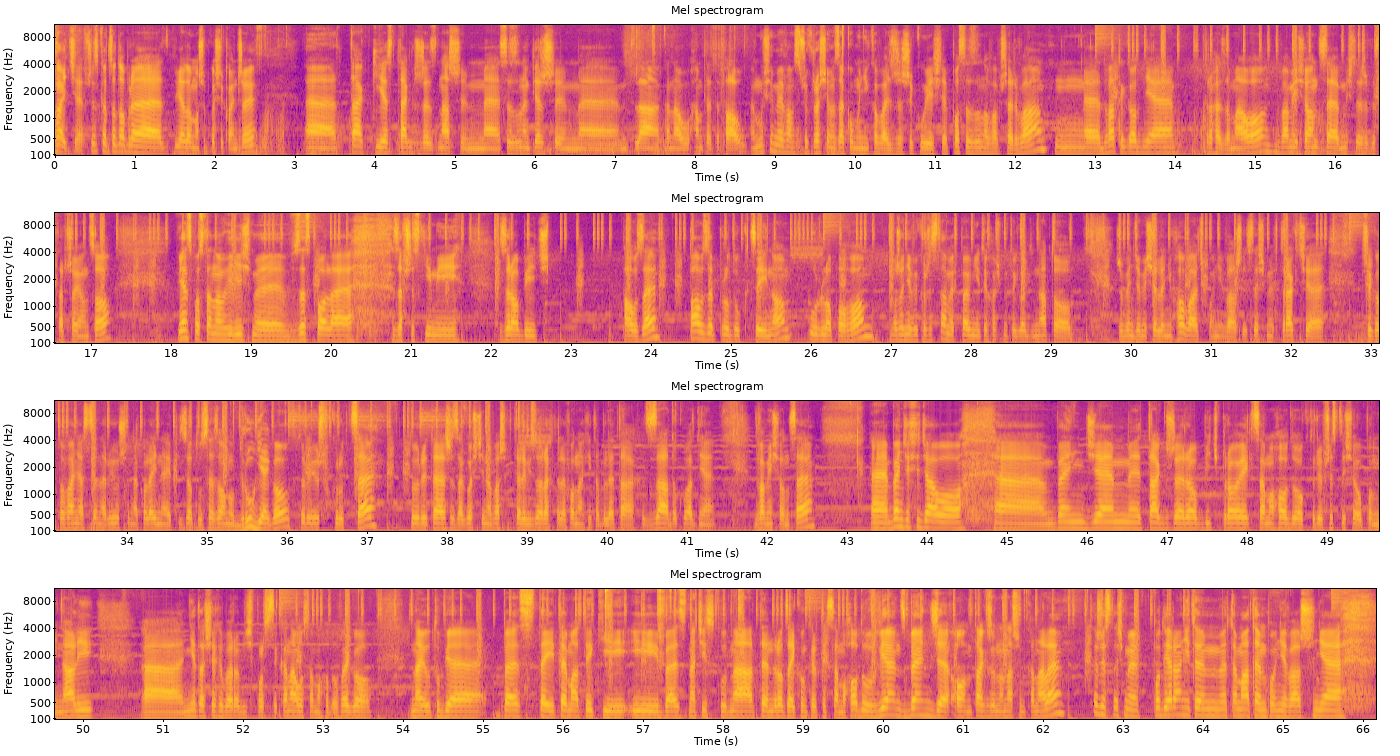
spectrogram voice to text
Słuchajcie, wszystko co dobre, wiadomo, szybko się kończy. E, tak jest także z naszym e, sezonem pierwszym e, dla kanału Hample TV. Musimy Wam z przykrością zakomunikować, że szykuje się posezonowa przerwa. Mm, e, Dwa tygodnie trochę za mało, dwa miesiące myślę, że wystarczająco. Więc postanowiliśmy w zespole ze wszystkimi zrobić pauzę. Pauzę produkcyjną, urlopową. Może nie wykorzystamy w pełni tych 8 tygodni na to, że będziemy się leniuchować, ponieważ jesteśmy w trakcie przygotowania scenariuszy na kolejny epizod sezonu drugiego, który już wkrótce, który też zagości na Waszych telewizorach, telefonach i tabletach za dokładnie dwa miesiące. E, Będzie się działo, e, będziemy także robić projekt samochodu, o który wszyscy się upominali. E, Nie da się chyba robić w Polsce kanału samochodowego na YouTubie bez tej tematyki i bez nacisku na ten rodzaj konkretnych samochodów, więc będzie on także na naszym kanale. Też jesteśmy podjarani tym tematem, ponieważ nie,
